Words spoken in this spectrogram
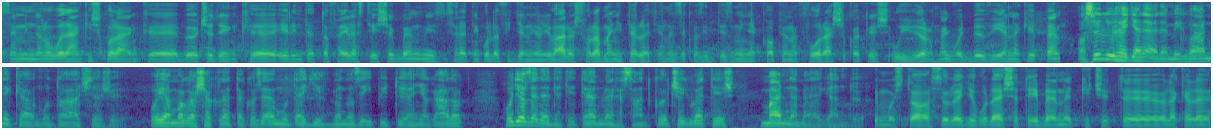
hiszen minden óvodánk, iskolánk, bölcsödénk érintett a fejlesztésekben. Mi szeretnénk odafigyelni, hogy a város valamennyi területén ezek az intézmények kapjanak forrásokat és újuljanak meg, vagy bővüljenek éppen. A szőlőhegyen erre még várni kell, mondta Ács Dezső. Olyan magasak lettek az elmúlt egy évben az építőanyag árak, hogy az eredeti tervekre szánt költségvetés már nem elegendő. Most a szőlőegyoboda esetében egy kicsit le kell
